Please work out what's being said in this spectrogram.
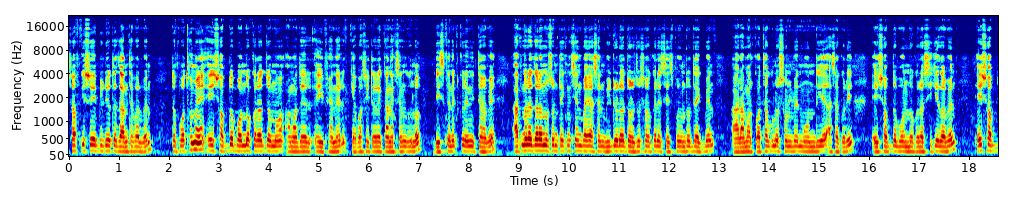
সব কিছু এই ভিডিওতে জানতে পারবেন। তো প্রথমে এই শব্দ বন্ধ করার জন্য আমাদের এই ফ্যানের ক্যাপাসিটারের কানেকশানগুলো ডিসকানেক্ট করে নিতে হবে। আপনারা যারা নতুন টেকনিশিয়ান ভাই আছেন, ভিডিওটা ধৈর্য সহকারে শেষ পর্যন্ত দেখবেন আর আমার কথাগুলো শুনবেন মন দিয়ে আশা করি এই শব্দ বন্ধ করা শিখে যাবেন। এই শব্দ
